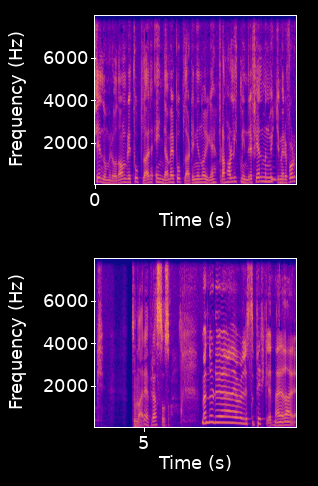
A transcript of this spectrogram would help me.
fjellområdene blitt populære, enda mer populært enn i Norge. For de har litt mindre fjell, men mye mer folk. Så der er press også. Men når du, jeg har lyst til å pirke litt mer i det her.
